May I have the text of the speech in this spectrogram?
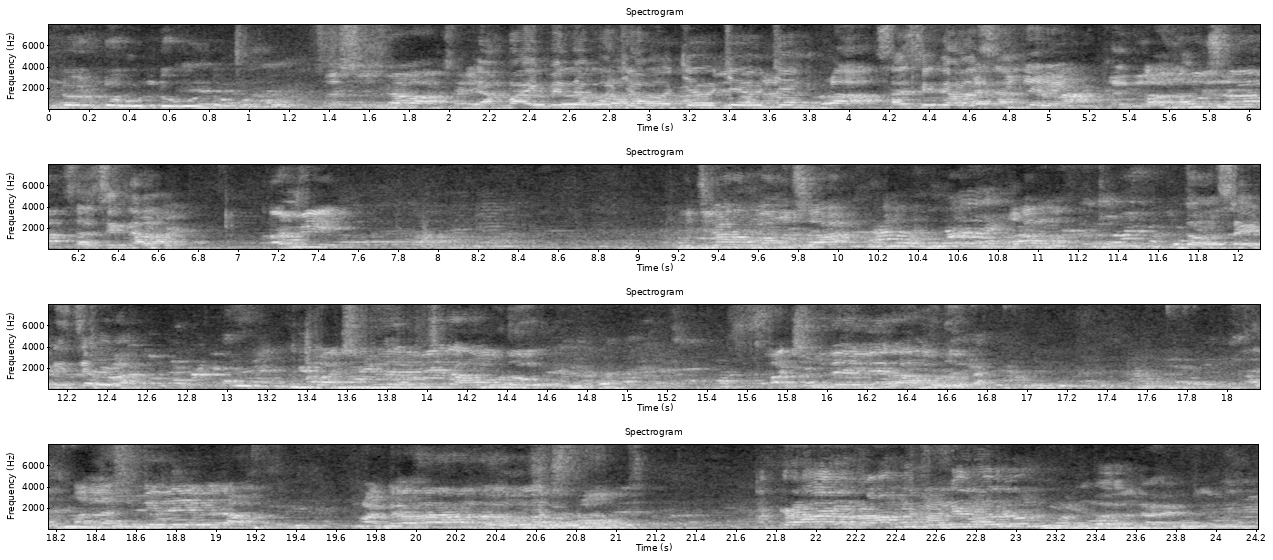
ఉండు ఉండు ఉండు ఉండు ఉండు. శశికళ. ఏం అయిపోయిందా? కొంచెం వచ్చే వచ్చే వచ్చే. శశికళ సార్. అనుష శశికళ. రవి. గుజరాత్ అనుష రామ. సైడ్ చెప్ప లక్ష్మీదేవి రాముడు. లక్ష్మీదేవి రాముడు. లక్ష్మీదేవి రాముడు. అగ్రహారం రామలక్ష్మణు అగ్రహారం. రామలక్ష్మణు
